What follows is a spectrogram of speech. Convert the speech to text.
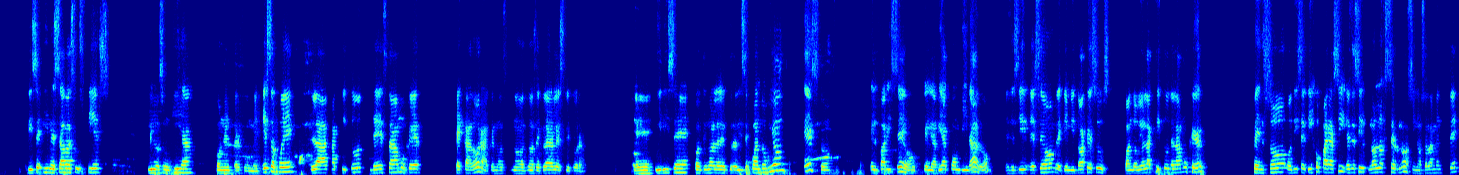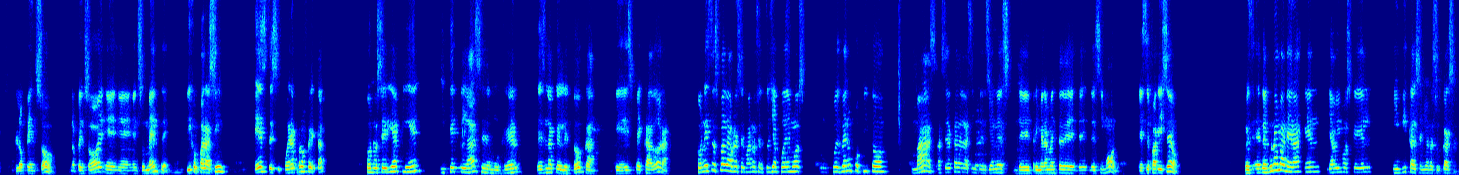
dice, y besaba sus pies y los ungía con el perfume. Esa fue la actitud de esta mujer pecadora que nos, nos, declara la escritura. Eh, y dice, continúa la lectura, dice, cuando vio esto, el fariseo que le había convidado, es decir, ese hombre que invitó a Jesús, cuando vio la actitud de la mujer, pensó o dice, dijo para sí, es decir, no lo externó, sino solamente lo pensó, lo pensó en, en su mente, dijo para sí, este, si fuera profeta, conocería quién y qué clase de mujer es la que le toca, que es pecadora. Con estas palabras, hermanos, entonces ya podemos pues ver un poquito más acerca de las intenciones de primeramente de, de Simón, este fariseo. Pues de alguna manera, él, ya vimos que él invita al Señor a su casa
